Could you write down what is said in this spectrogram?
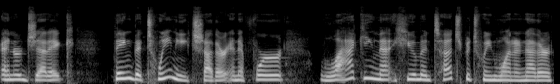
energetic thing between each other. And if we're lacking that human touch between one another,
